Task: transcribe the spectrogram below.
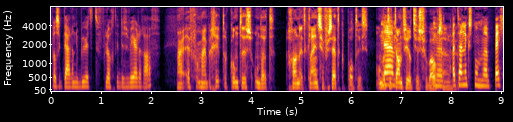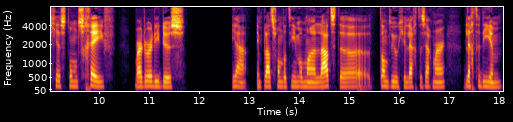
was ik daar in de buurt, toen vloog hij dus weer eraf. Maar even voor mijn begrip, dat komt dus omdat gewoon het kleinste verzet kapot is. Omdat Nou, die tandwieltjes verbogen zijn. uiteindelijk stond mijn petje stond scheef. Waardoor die dus, ja, in plaats van dat hij hem op mijn laatste tandwieltje legde, zeg maar, legde die hem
